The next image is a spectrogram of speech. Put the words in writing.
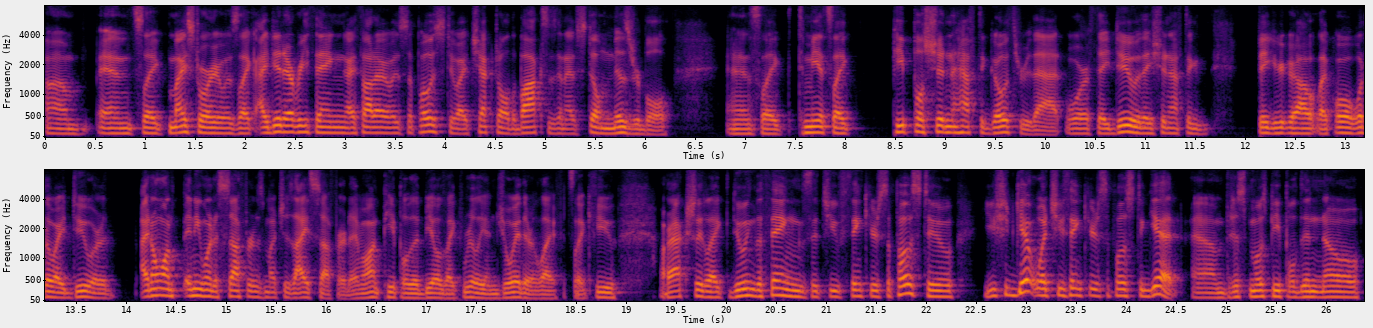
Um, and it's like my story was like I did everything I thought I was supposed to. I checked all the boxes and I was still miserable. And it's like to me, it's like people shouldn't have to go through that. Or if they do, they shouldn't have to figure out like, oh, what do I do? Or I don't want anyone to suffer as much as I suffered. I want people to be able to like really enjoy their life. It's like if you are actually like doing the things that you think you're supposed to, you should get what you think you're supposed to get. Um, just most people didn't know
